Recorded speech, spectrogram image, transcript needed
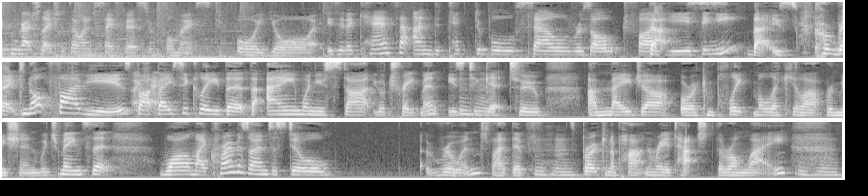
So, congratulations, I want to say first and foremost for your is it a cancer undetectable cell result five year thingy? That is correct. Not five years, okay. but basically the, the aim when you start your treatment is mm-hmm. to get to a major or a complete molecular remission, which means that while my chromosomes are still ruined, like they've mm-hmm. broken apart and reattached the wrong way, mm-hmm.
